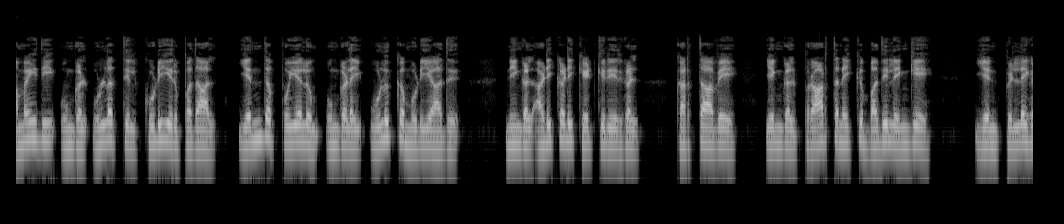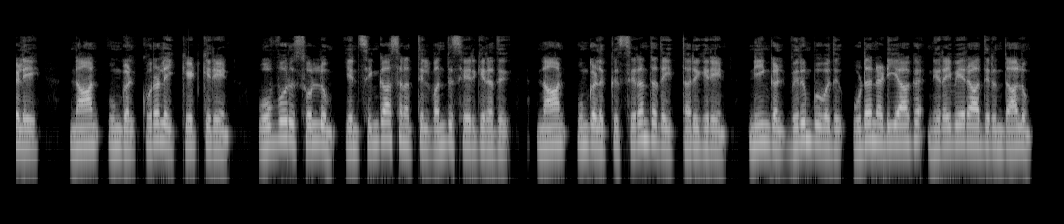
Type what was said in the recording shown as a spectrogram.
அமைதி உங்கள் உள்ளத்தில் குடியிருப்பதால் எந்த புயலும் உங்களை உழுக்க முடியாது. நீங்கள் அடிக்கடி கேட்கிறீர்கள் கர்த்தாவே எங்கள் பிரார்த்தனைக்கு பதில் எங்கே? என் பிள்ளைகளே நான் உங்கள் குரலை கேட்கிறேன். ஒவ்வொரு சொல்லும் என் சிங்காசனத்தில் வந்து சேர்கிறது. நான் உங்களுக்கு சிறந்ததை தருகிறேன். நீங்கள் விரும்புவது உடனடியாக நிறைவேறாதிருந்தாலும்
